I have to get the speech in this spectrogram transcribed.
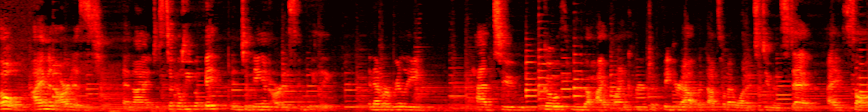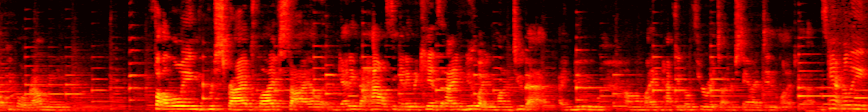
Oh, I'm an artist, and I just took a leap of faith into being an artist completely. I never really had to go through the high flying career to figure out that that's what I wanted to do instead. I saw people around me following the prescribed lifestyle and getting the house and getting the kids, and I knew I didn't want to do that. I knew um, I didn't have to go through it to understand I didn't want to do that. You can't really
